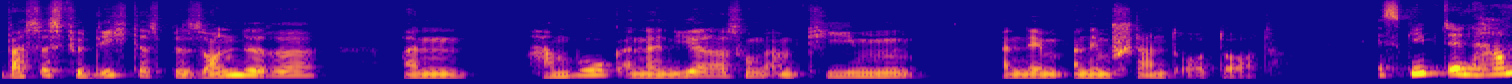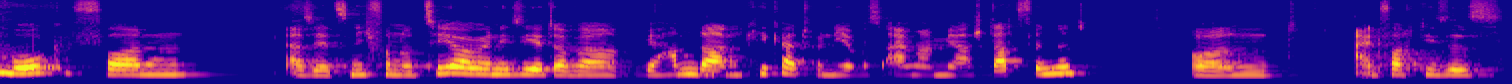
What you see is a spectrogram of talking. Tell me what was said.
was ist für dich das Besondere an Hamburg, an der Niederlassung, am Team, an dem, an dem Standort dort? Es gibt in Hamburg von, also jetzt nicht von OC organisiert, aber wir haben da ein Kickerturnier, was einmal im Jahr stattfindet. Und einfach dieses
